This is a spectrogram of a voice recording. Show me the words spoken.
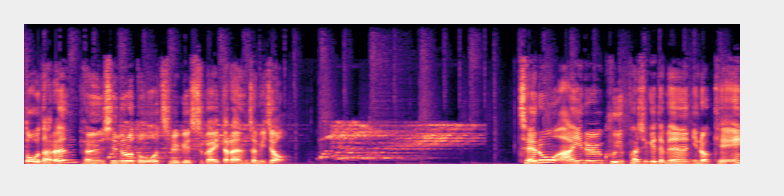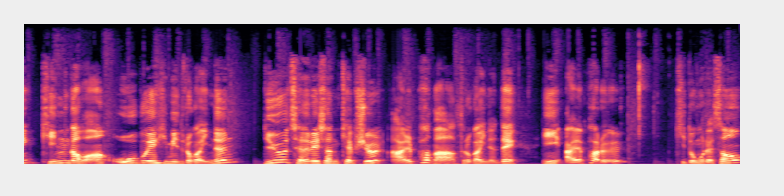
또 다른 변신으로도 즐길 수가 있다는 점이죠. 제로 아이를 구입하시게 되면 이렇게 긴 가와 오브의 힘이 들어가 있는 뉴 제너레이션 캡슐 알파가 들어가 있는데 이 알파를 기동을 해서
